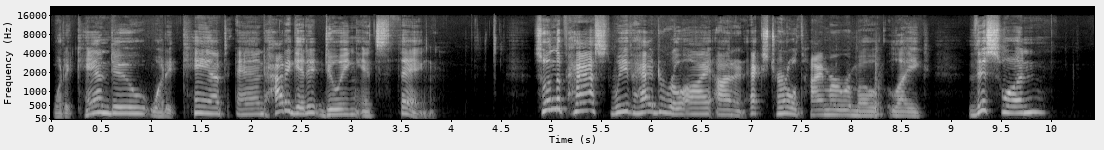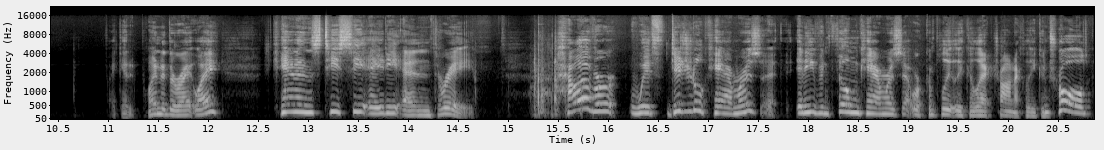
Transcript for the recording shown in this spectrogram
what it can do, what it can't, and how to get it doing its thing. So in the past, we've had to rely on an external timer remote like this one, if I get it pointed the right way, Canon's TC80N3. However, with digital cameras uh, and even film cameras that were completely electronically controlled,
